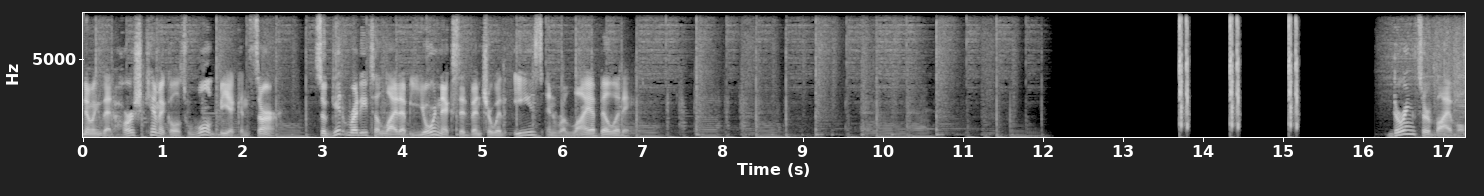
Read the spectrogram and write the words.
knowing that harsh chemicals won't be a concern. So get ready to light up your next adventure with ease and reliability. During survival,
